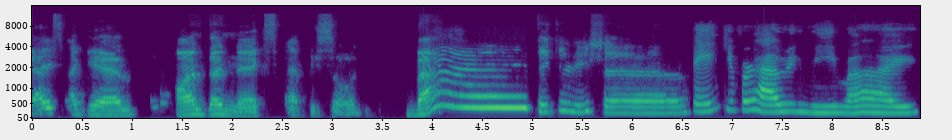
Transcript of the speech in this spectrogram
guys again on the next episode. Bye! Take care, Rachel. Thank you for having me. Bye.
